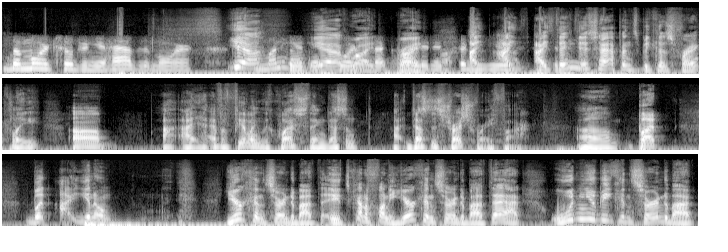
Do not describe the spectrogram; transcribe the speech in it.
the more children you have, the more yeah, money you get yeah, right, right. I, I, I think this happens because, frankly, uh, I, I, have a feeling the Quest thing doesn't, uh, doesn't stretch very far. Um, but, but I, you know, you're concerned about that. It's kind of funny. You're concerned about that. Wouldn't you be concerned about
